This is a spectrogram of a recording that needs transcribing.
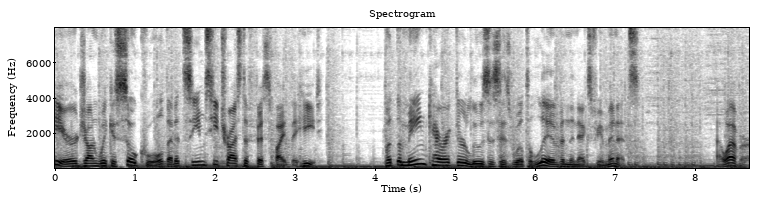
Here, John Wick is so cool that it seems he tries to fistfight the heat, but the main character loses his will to live in the next few minutes. However,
